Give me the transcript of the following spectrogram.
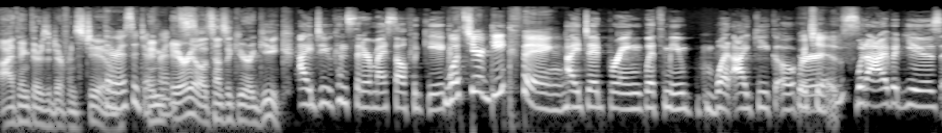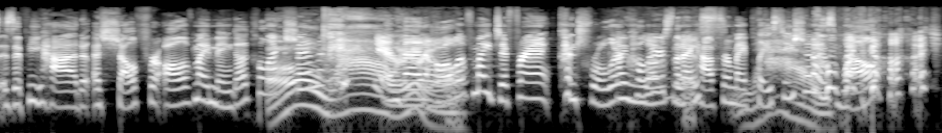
I think there's a difference too. There is a And difference. Ariel, it sounds like you're a geek. I do consider myself a geek. What's your geek thing? I did bring with me what I geek over. Which is? What I would use is if he had a shelf for all of my manga collection. Oh wow! And then all of my different controller I colors that I have for my Wow. PlayStation Oh as well. my gosh.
